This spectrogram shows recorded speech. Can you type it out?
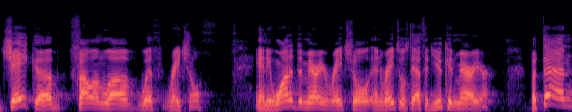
Jacob fell in love with Rachel, and he wanted to marry Rachel, and Rachel's dad said, You can marry her. But then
